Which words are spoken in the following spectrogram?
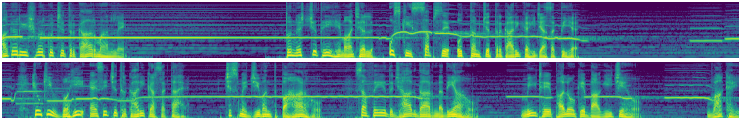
अगर ईश्वर को चित्रकार मान लें तो निश्चित ही हिमाचल उसकी सबसे उत्तम चित्रकारी कही जा सकती है। क्योंकि वही ऐसी चित्रकारी कर सकता है, जिसमें जीवंत पहाड़ हो, सफ़ेद झागदार नदियाँ हो, मीठे फलों के बागीचे हो। वाकई,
